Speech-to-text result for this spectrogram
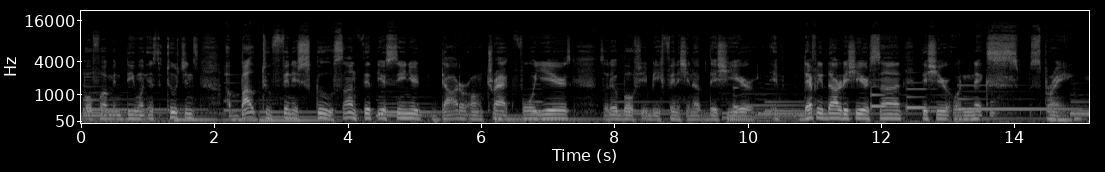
both of them in D1 institutions, about to finish school. Son, fifth year senior, daughter on track, four years. So they'll both should be finishing up this year. If definitely daughter this year, son this year or next spring.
